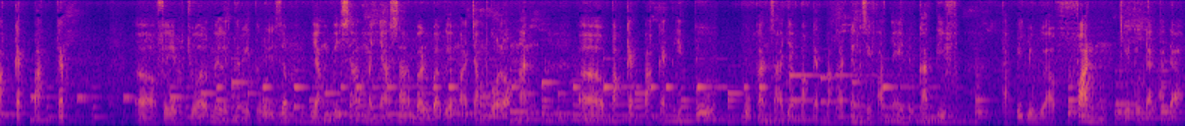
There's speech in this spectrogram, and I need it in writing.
paket-paket uh, virtual military tourism yang bisa menyasar berbagai macam golongan. Eh, paket-paket uh, itu bukan saja paket-paket yang sifatnya edukatif, tapi juga fun gitu dan ada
